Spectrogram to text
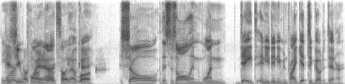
Because for, you know, pointed telling her out to, something. like, okay. look. So this is all in one date, and you didn't even probably get to go to dinner.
